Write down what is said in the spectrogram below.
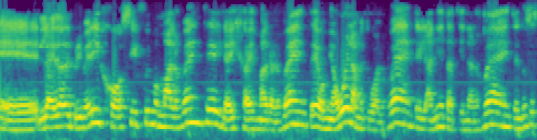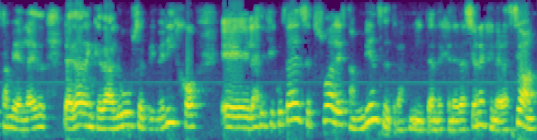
Eh, la edad del primer hijo, sí, fuimos mamá a los 20 y la hija es madre a los 20, o mi abuela me tuvo a los 20 y la nieta tiene a los 20, entonces también la, edad en que da a luz el primer hijo, eh, las dificultades sexuales también se transmiten de generación en generación,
